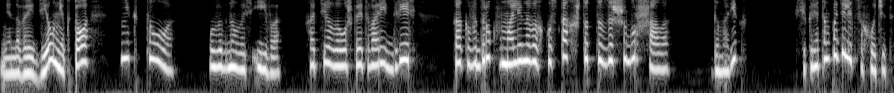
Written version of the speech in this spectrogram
«Не навредил никто?» «Никто!» — улыбнулась Ива. Хотела уж притворить дверь, как вдруг в малиновых кустах что-то зашебуршало. «Домовик? Секретом поделиться хочет?»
